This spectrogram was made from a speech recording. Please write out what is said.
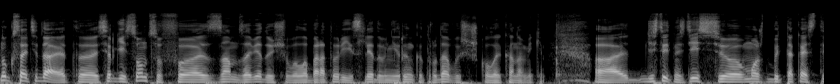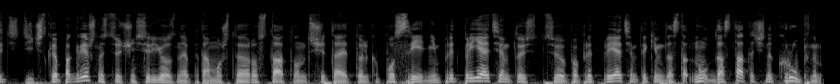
Ну, кстати, да, это Сергей Солнцев, э, зам заведующего лаборатории исследований рынка труда Высшей школы экономики. А, действительно, здесь э, может быть такая статистическая погрешность очень серьезная, потому что Росстат, он считает только по средним предприятиям, то есть э, по предприятиям таким доста ну, достаточно крупным.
